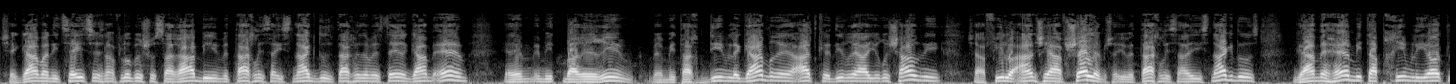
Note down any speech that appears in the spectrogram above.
שגם הניציצה שנפלו ברשוס הרבים, מתכלס ההסנגדות, מתכלס המסתר, גם הם, הם מתבררים ומתאחדים לגמרי עד כדברי הירושלמי, שאפילו אנשי אבשולם שהיו בתכלס ההסנגדוס, גם הם מתהפכים להיות,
